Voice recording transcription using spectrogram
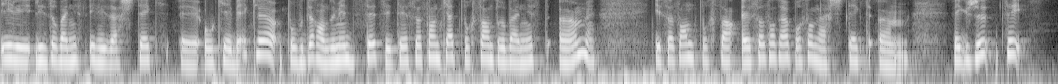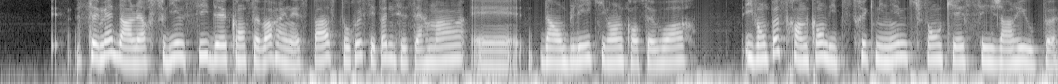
et les, urbanistes et les architectes euh, au Québec, là, pour vous dire, en 2017, c'était 64% d'urbanistes hommes et 60 euh, 61% d'architectes hommes. Fait que je, tu sais, se mettre dans leurs souliers aussi de concevoir un espace, pour eux, c'est pas nécessairement euh, d'emblée qu'ils vont le concevoir. Ils vont pas se rendre compte des petits trucs minimes qui font que c'est genré ou pas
